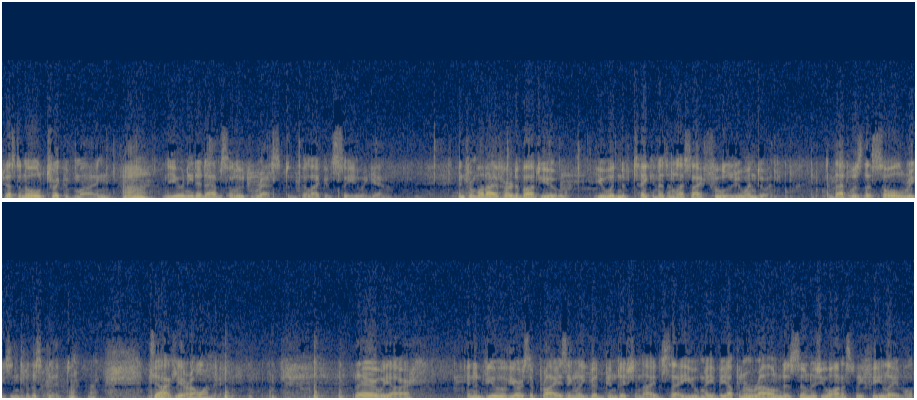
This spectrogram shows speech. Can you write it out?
Just an old trick of mine. Huh? You needed absolute rest until I could see you again. And from what I've heard about you, you wouldn't have taken it unless I fooled you into it. And that was the sole reason for the splint. Doc, you're a wonder. there we are. And in view of your surprisingly good condition, I'd say you may be up and around as soon as you honestly feel able.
